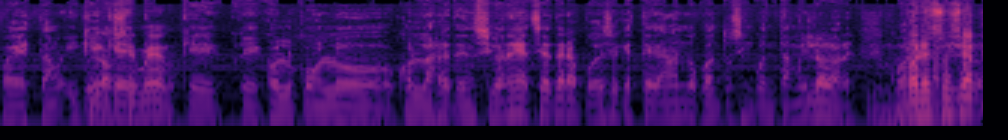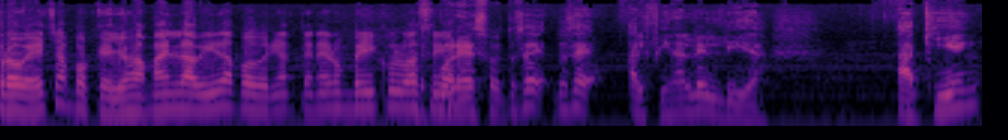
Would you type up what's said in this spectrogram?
Pues estamos, y que, que, que, con, con, lo, con las retenciones, etcétera, puede ser que esté ganando cuánto, 50 mil dólares. Por eso se aprovechan, porque ellos jamás en la vida podrían tener un vehículo así. por eso, entonces, entonces al final del día, ¿a quién,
